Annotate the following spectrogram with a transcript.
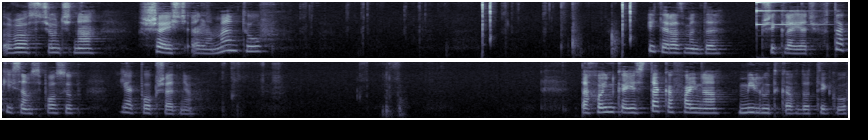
rozciąć na 6 elementów. I teraz będę przyklejać w taki sam sposób jak poprzednio. Ta choinka jest taka fajna, milutka w dotyku.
